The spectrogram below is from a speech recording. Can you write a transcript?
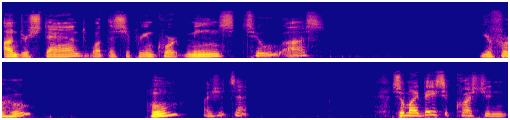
understand what the Supreme Court means to us, You're for who? Whom, I should say. So my basic question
